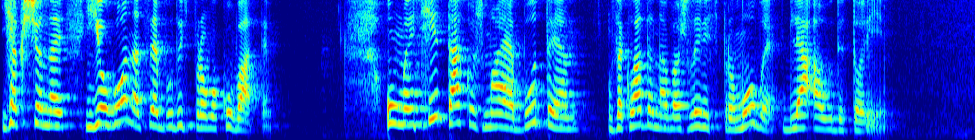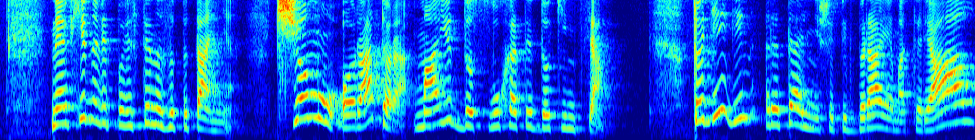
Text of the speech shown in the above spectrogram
якщо його на це будуть провокувати. У меті також має бути закладена важливість промови для аудиторії. Необхідно відповісти на запитання, чому оратора мають дослухати до кінця. Тоді він ретельніше підбирає матеріал,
